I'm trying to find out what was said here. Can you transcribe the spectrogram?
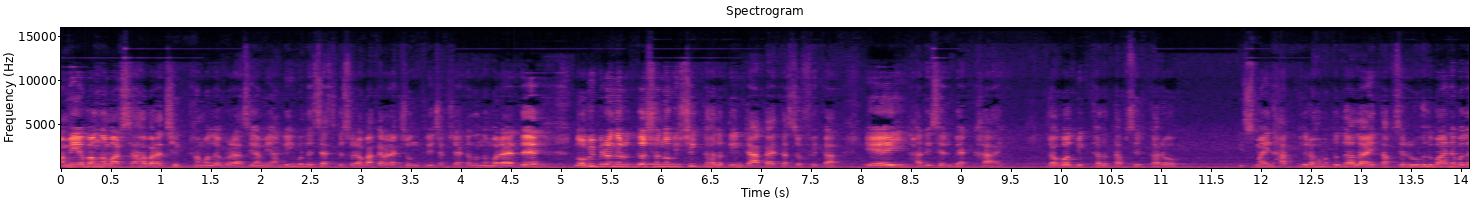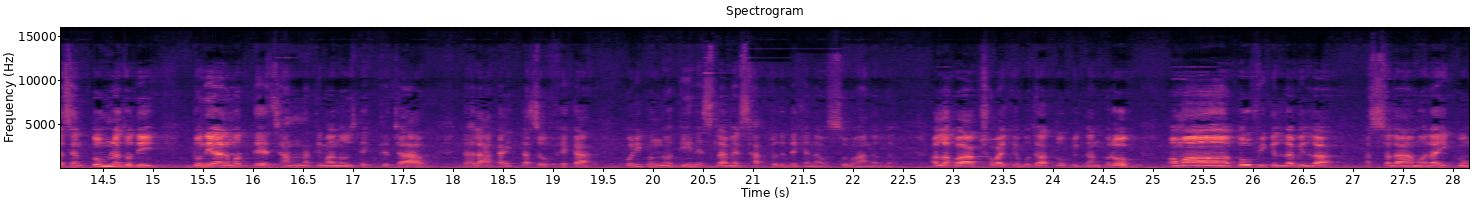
আমি এবং আমার সাহাবারা শিক্ষা মলের উপর আছি। আমি আগেই বলেছি, আজকে সুরা বাকার একশো উনত্রিশ, একশো একান্ন নম্বর আয়াতে, নবী প্রেরণের উদ্দেশ্য, নবী শিক্ষা হলো তিনটা আকায় তাসফিকা। এই হাদিসের ব্যাখ্যায় জগৎ বিখ্যাত তাফসির কারও ইসমাইল হাক্কি রহমতুল্লাহ তাফসির রুহুল বায়নে বলেছেন, তোমরা যদি দুনিয়ার মধ্যে জান্নাতি মানুষ দেখতে চাও তাহলে আকাই তাসৌ ফেকা পরিপূর্ণ দিন ইসলামের ছাত্রদের দেখে নাও সুবাহান আল্লাহ আল্লাহ পাক সবাইকে বোঝা তৌফিক দান করুক। অমা তৌফিক বিল্লাহ। আসসালামু আলাইকুম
